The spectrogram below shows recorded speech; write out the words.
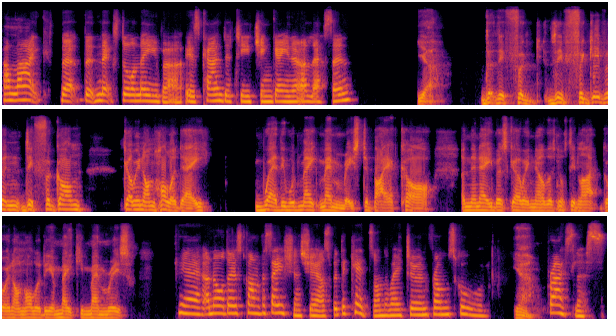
I like that the next door neighbour is kind of teaching Gaynor a lesson. Yeah, that they've for, they've forgiven, they've forgone going on holiday where they would make memories to buy a car, and the neighbours going, "No, there's nothing like going on holiday and making memories." Yeah, and all those conversations she has with the kids on the way to and from school. Yeah, Priceless.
